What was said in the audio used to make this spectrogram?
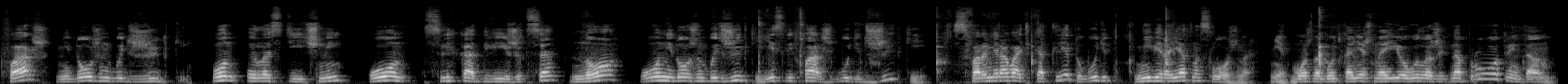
Фарш не должен быть жидкий. Он эластичный, он слегка движется, но он не должен быть жидкий. Если фарш будет жидкий, сформировать котлету будет невероятно сложно. Нет, можно будет, конечно, ее выложить на противень, там,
